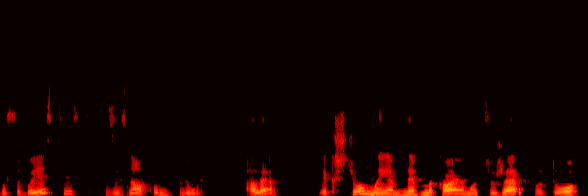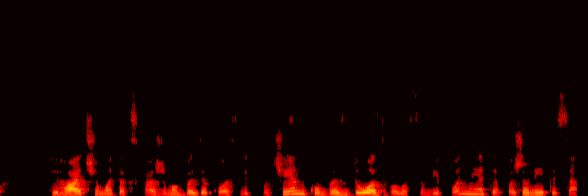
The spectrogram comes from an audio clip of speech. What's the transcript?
особистість зі знаком плюс. Але якщо ми не вмикаємо цю жертву, то фігачимо, так скажемо, без якогось відпочинку, без дозволу собі понити, пожалітися.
